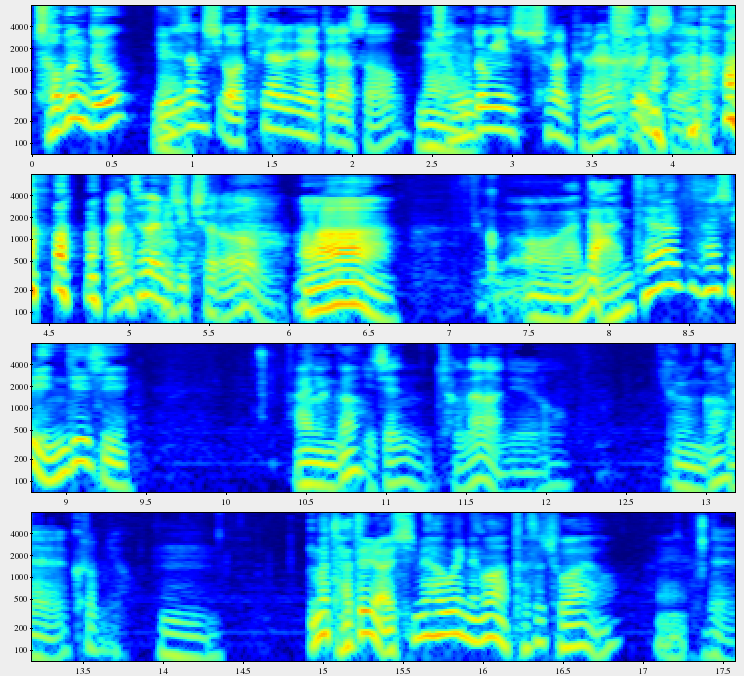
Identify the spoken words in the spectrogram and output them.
저분도 네. 윤상 씨가 어떻게 하느냐에 따라서 네. 정동인 씨처럼 변할 수가 있어요. 안테나 뮤직처럼. 아, 어, 근데 안테나도 사실 인디지 아닌가? 아, 이젠 장난 아니에요. 그런가? 네, 그럼요. 음, 뭐 다들 열심히 하고 있는 것 같아서 좋아요. 네. 네.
